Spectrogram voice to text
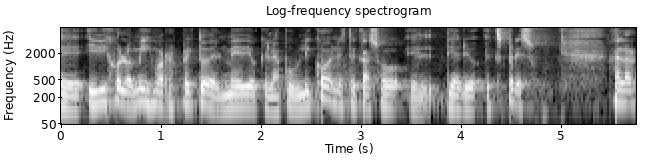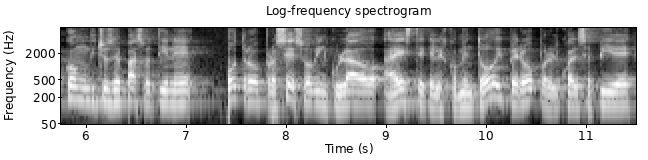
y dijo lo mismo respecto del medio que la publicó, en este caso el diario Expreso. Alarcón, dicho de paso, tiene otro proceso vinculado a este que les comento hoy, pero por el cual se pide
